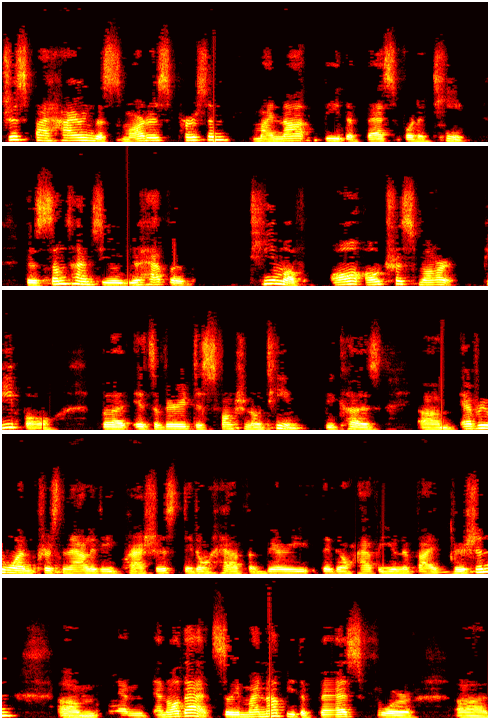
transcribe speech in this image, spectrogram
just by hiring the smartest person might not be the best for the team, because sometimes you you have a team of all ultra smart people, but it's a very dysfunctional team because um, everyone personality crashes. They don't have a very, they don't have a unified vision, um, and and all that. So it might not be the best for uh,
